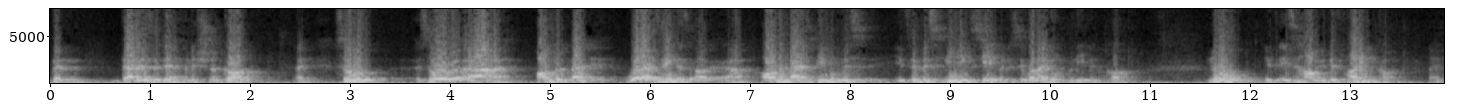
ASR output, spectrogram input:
then that is the definition of God, right? So, so uh, oftentimes, what I'm saying is, uh, uh, oftentimes people it's a misleading statement to say, "Well, I don't believe in God." No, it is how you define God, right?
